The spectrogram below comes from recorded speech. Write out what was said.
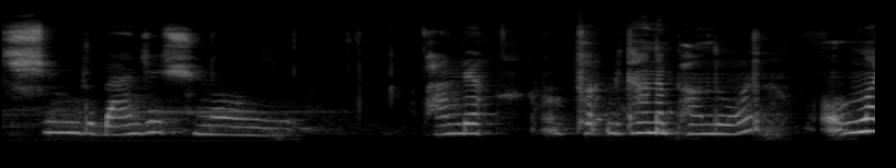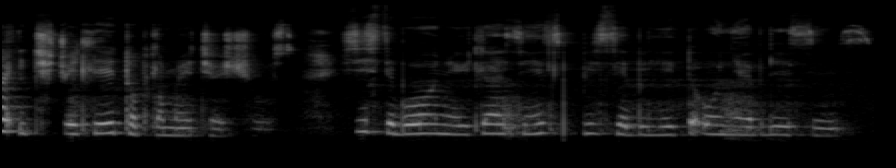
Şimdi bence şunu oynayalım. Panda, bir tane panda var. Onunla içecekleri toplamaya çalışıyoruz. Siz de bu oyunu yüklerseniz bizle birlikte oynayabilirsiniz.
